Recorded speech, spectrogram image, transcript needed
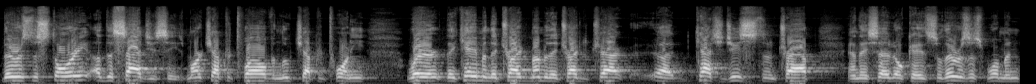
there is the story of the Sadducees. Mark chapter 12 and Luke chapter 20 where they came and they tried, remember, they tried to track, uh, catch Jesus in a trap, and they said, okay, so there was this woman,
